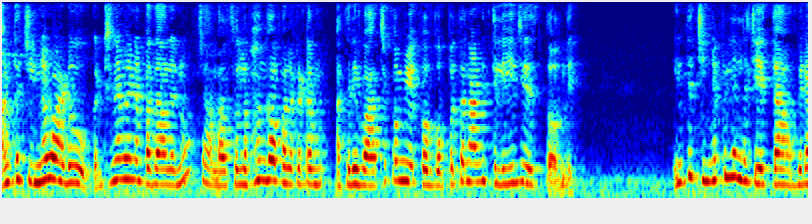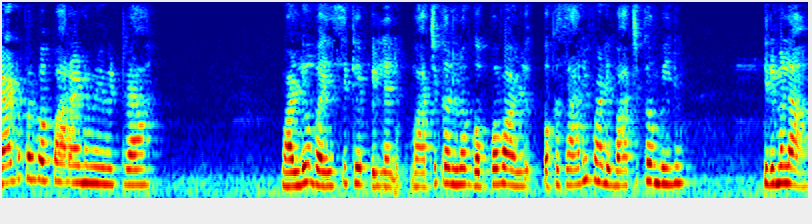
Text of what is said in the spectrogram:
అంత చిన్నవాడు కఠినమైన పదాలను చాలా సులభంగా పలకటం అతడి వాచకం యొక్క గొప్పతనాన్ని తెలియజేస్తోంది. ఇంత చిన్నపిల్లల చేత విరాట పర్వ పారాయణం ఏమిట్రా? వాళ్ళు వయసుకే పిల్లలు. వాచకంలో గొప్పవాళ్ళు. ఒకసారి వాడి వాచకం విను. తిరుమల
